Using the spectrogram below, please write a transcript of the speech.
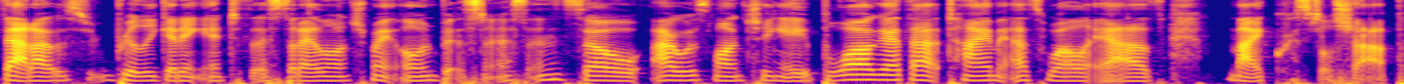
that I was really getting into this. That I launched my own business, and so I was launching a blog at that time as well as my crystal shop,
